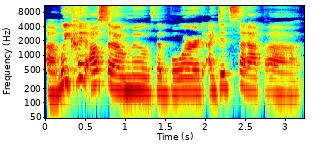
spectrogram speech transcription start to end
Um, we could also move the board. I did set up a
